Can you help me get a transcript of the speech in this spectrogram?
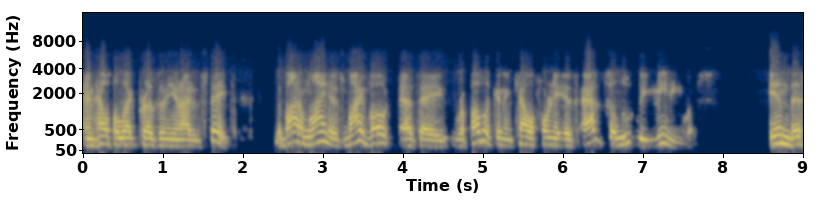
and help elect president of the United States. The bottom line is my vote as a Republican in California is absolutely meaningless in this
